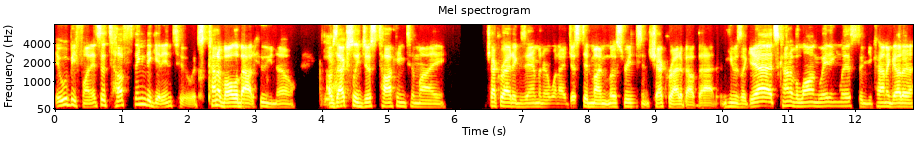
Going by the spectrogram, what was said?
it would be fun. It's a tough thing to get into. It's kind of all about who you know. Yeah. I was actually just talking to my check ride examiner when I just did my most recent check ride about that, and he was like, "Yeah, it's kind of a long waiting list, and you kind of gotta."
